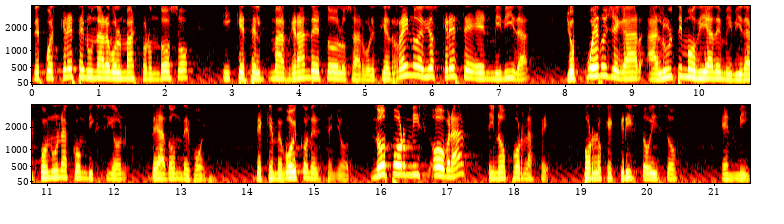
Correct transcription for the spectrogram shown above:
después crece en un árbol más frondoso y que es el más grande de todos los árboles. Si el reino de Dios crece en mi vida, yo puedo llegar al último día de mi vida con una convicción de a dónde voy, de que me voy con el Señor, no por mis obras, sino por la fe, por lo que Cristo hizo en mí.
